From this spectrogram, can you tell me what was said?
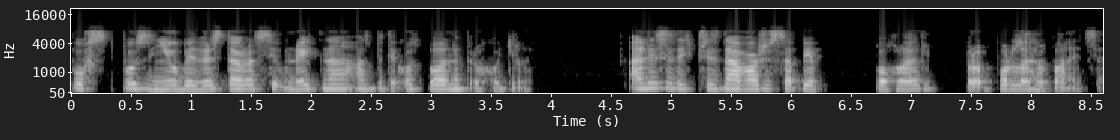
post, pozdní oběd v restauraci u Nathana a zbytek odpoledne prochodili. Andy se teď přiznával, že sapě pohled, pro, podlehl panice.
